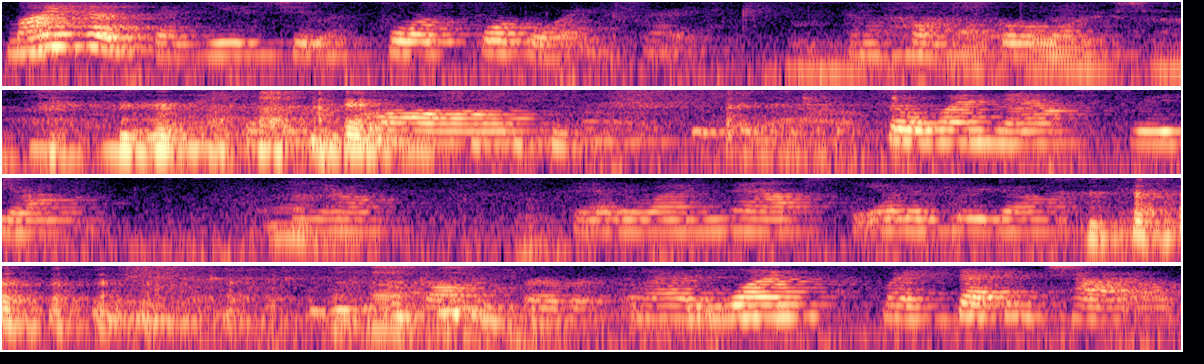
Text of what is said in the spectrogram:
My husband used to with four, four boys, right? Mm-hmm. And homeschool them all the time. So one naps, three don't, ah. you know, the other one naps, the other three don't. Gone forever. And I had one, my second child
